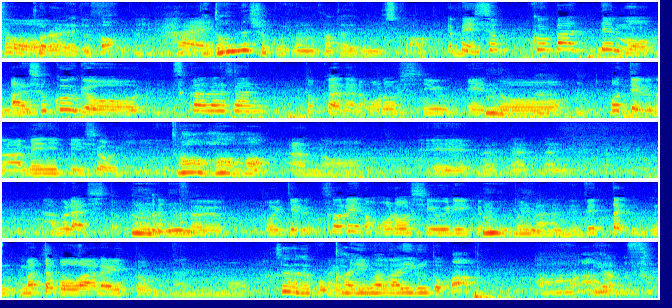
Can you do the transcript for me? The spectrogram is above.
来られると、はい。どんな職業の方いるんですか？やっぱり職場でも、うん。あ職業塚田さんとかなら卸、えーとうん。うん。うん。ホテルのアメニティ商品。はあはあはあ。のえー、ななな。ん歯ブラシとか,、なんかそういう置いてる。それの卸売業とかなんで、絶対全くお笑いとも何にもあそうやこう会話がいるとかああいやうんそは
